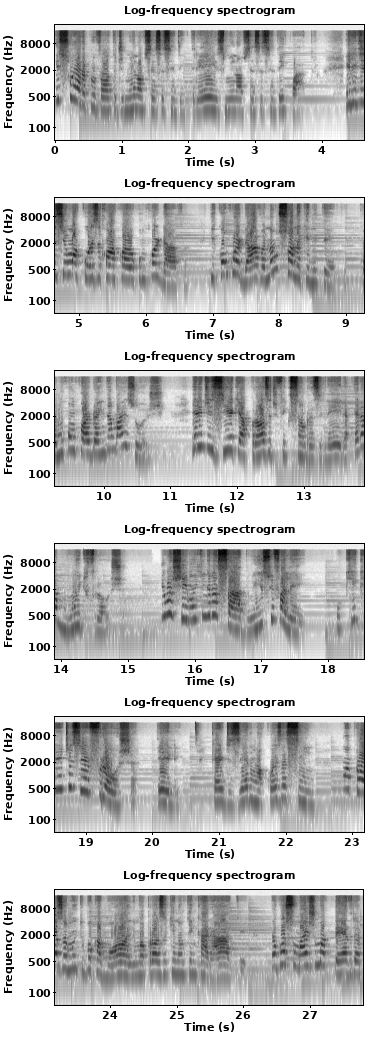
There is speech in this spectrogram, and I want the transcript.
isso era por volta de 1963, 1964, ele dizia uma coisa com a qual eu concordava, e concordava não só naquele tempo, como concordo ainda mais hoje. Ele dizia que a prosa de ficção brasileira era muito frouxa. Eu achei muito engraçado isso e falei: o que quer dizer frouxa? Ele quer dizer uma coisa assim uma prosa muito boca mole, uma prosa que não tem caráter. Eu gosto mais de uma pedra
